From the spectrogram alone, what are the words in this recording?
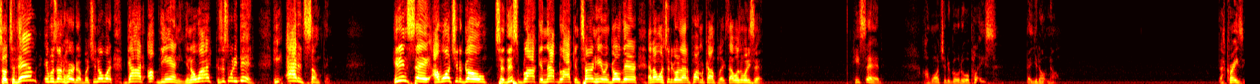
So to them, it was unheard of. But you know what? God upped the ante. You know why? Because this is what he did. He added something. He didn't say, I want you to go to this block and that block and turn here and go there, and I want you to go to that apartment complex. That wasn't what he said. He said, I want you to go to a place that you don't know. That's crazy.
